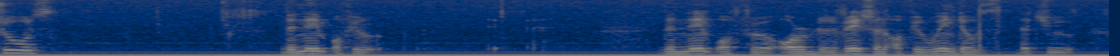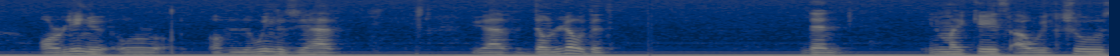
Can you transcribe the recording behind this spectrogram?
choose the name of your the name of your, or the version of your Windows that you or Linux or of the Windows you have you have downloaded. Then in my case I will choose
